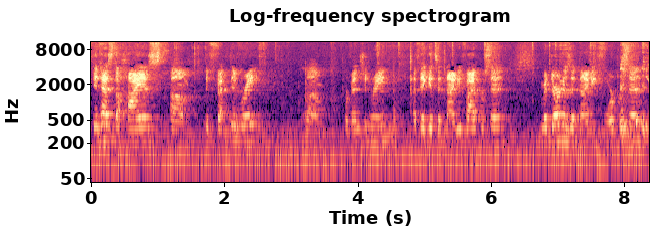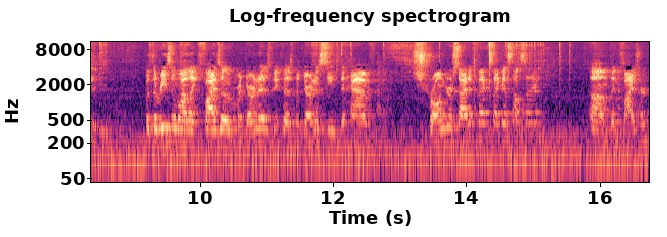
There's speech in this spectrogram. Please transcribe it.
it has the highest um, effective rate, um, prevention rate. I think it's at 95%. Moderna's at 94%. But the reason why I like Pfizer over Moderna is because Moderna seems to have stronger side effects, I guess I'll say, um, than Pfizer.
